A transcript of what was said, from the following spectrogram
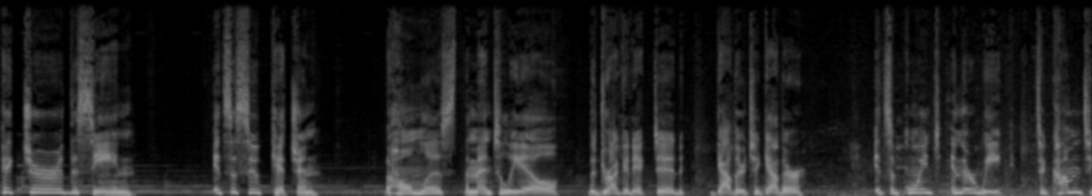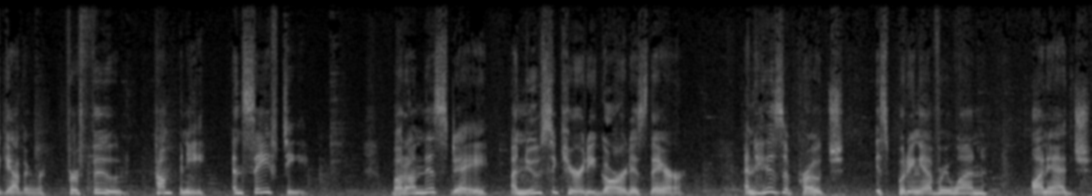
Picture the scene. It's a soup kitchen. The homeless, the mentally ill, the drug addicted gather together it's a point in their week to come together for food, company, and safety. But on this day, a new security guard is there, and his approach is putting everyone on edge.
